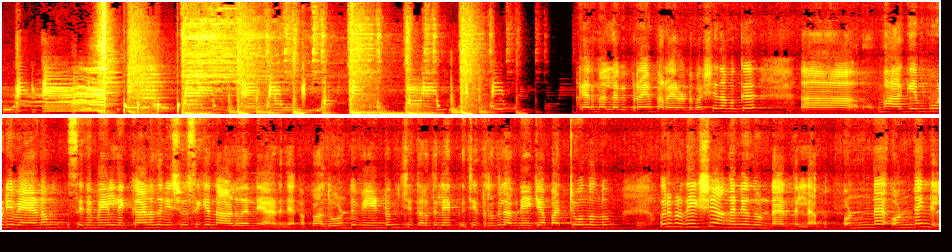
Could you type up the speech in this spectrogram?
Yeah. അഭിപ്രായം പറയാറുണ്ട്. പക്ഷെ നമുക്ക് ഭാഗ്യം കൂടി വേണം സിനിമയിൽ നിൽക്കാണെന്ന് വിശ്വസിക്കുന്ന ആൾ തന്നെയാണ് ഞാൻ. അപ്പൊ അതുകൊണ്ട് വീണ്ടും ചിത്രത്തിലേക്ക് ചിത്രത്തിൽ അഭിനയിക്കാൻ പറ്റുമെന്നൊന്നും ഒരു പ്രതീക്ഷ അങ്ങനെയൊന്നും ഉണ്ടായിരുന്നില്ല. ഉണ്ട് ഉണ്ടെങ്കിൽ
